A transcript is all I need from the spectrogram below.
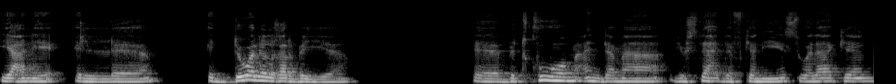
يعني الدول الغربية بتقوم عندما يستهدف كنيس ولكن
